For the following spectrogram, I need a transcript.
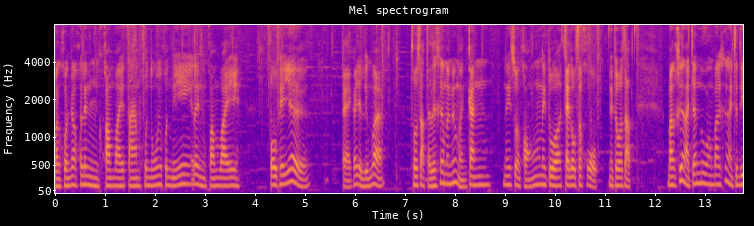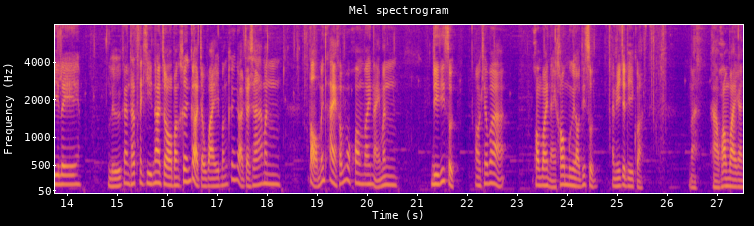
บางคนก็เล่นความไวตามคนนู้นคนนี้เล่นความไวโปรเพเยอร์แต่ก็อย่าลืมว่าโทรศัพท์แต่ละเครื่องมันไม่เหมือนกันในส่วนของในตัวไจโรสโคปในโทรศัพท์ บางเครื่องอาจจะน่วง บางเครื่องอาจจะดีเลย์หรือการทัชสกรีนหน้าจอบางเครื่องก็อาจจะไว บางเครื่องก็อาจจะช้ามัน ตอบไม่ได้ครับว่าความไวไหนมันดีที่สุด เอาแค่ว่าความไวไหนเข้ามือเราที่สุด อันนี้จะดีกว่า มาหาความไวกัน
